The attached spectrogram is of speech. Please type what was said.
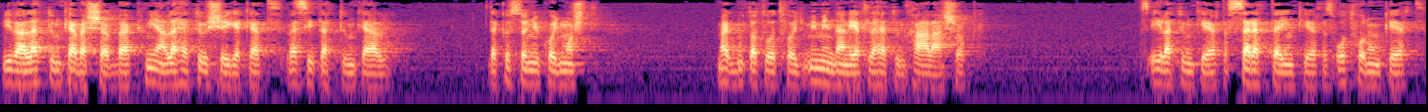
mivel lettünk kevesebbek, milyen lehetőségeket veszítettünk el, de köszönjük, hogy most megmutatod, hogy mi mindenért lehetünk hálásak. Az életünkért, a szeretteinkért, az otthonunkért,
